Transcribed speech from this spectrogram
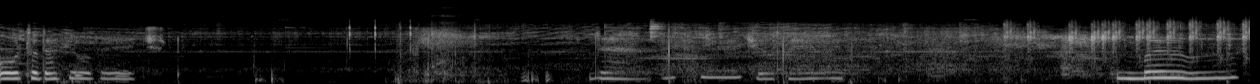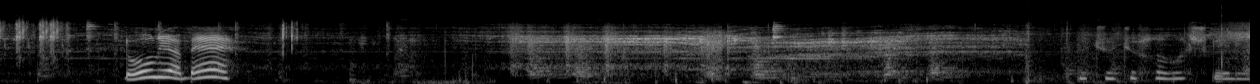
Ortadaki odaya için. Ne oluyor be? Üçüncü savaş geliyor.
